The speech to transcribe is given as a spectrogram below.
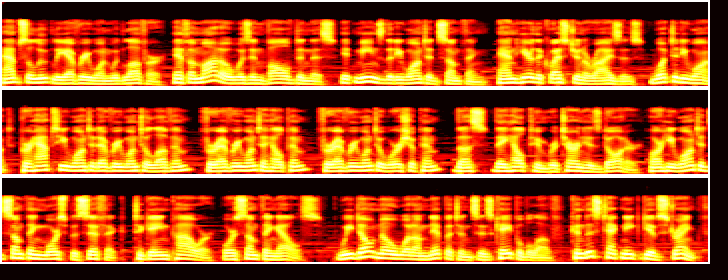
absolutely everyone would love her. If Amado was involved in this, it means that he wanted something. And here the question arises, what did he want? Perhaps he wanted everyone to love him? For everyone to help him? For everyone to worship him? Thus, they helped him return his daughter. Or he wanted something more specific, to gain power, or something else. We don't know what omnipotence is capable of. Can this technique give strength?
